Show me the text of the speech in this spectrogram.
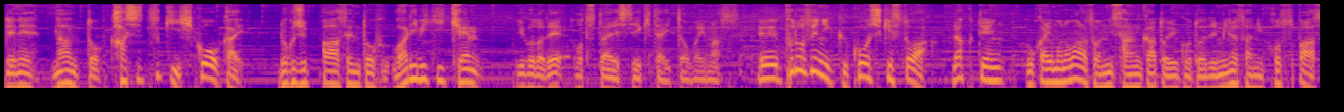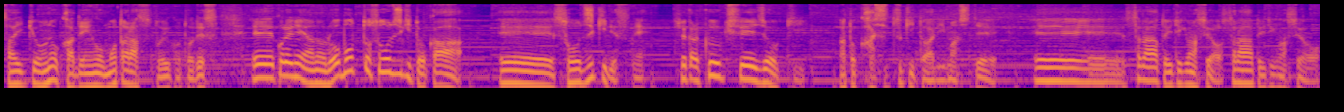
でねなんと加湿器非公開60%オフ割引券ということでお伝えしていきたいと思います、えープロセニック公式ストア楽天お買い物マラソンに参加ということで皆さんにコスパ最強の家電をもたらすということです、えーこれねあのロボット掃除機とか、えー掃除機ですね。それから空気清浄機あと加湿器とありまして、えーさらーっと言ってきますよさらーっと言ってきますよ。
